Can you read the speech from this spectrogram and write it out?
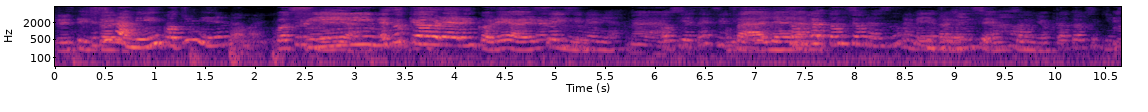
Es que también, cuatro y media de la mañana. Cuatro y media. ¿Eso qué hora era en Corea? Eran... Seis y media. Nah. O siete, sí. O sea, ya Son era... 14 horas, ¿no? También ya 15, Ajá, según yo. 14, 15.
